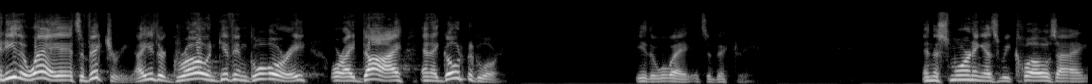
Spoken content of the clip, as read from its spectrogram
And either way, it's a victory. I either grow and give him glory, or I die and I go to glory. Either way, it's a victory. And this morning, as we close, I,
